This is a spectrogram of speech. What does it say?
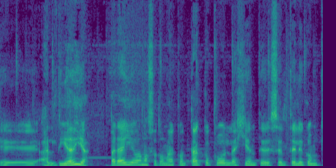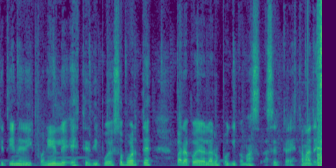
eh, al día a día. Para ello vamos a tomar contacto con la gente de Cell Telecom que tiene disponible este tipo de soporte para poder hablar un poquito más acerca de esta materia.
